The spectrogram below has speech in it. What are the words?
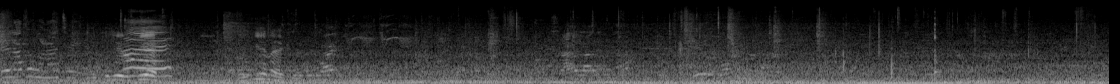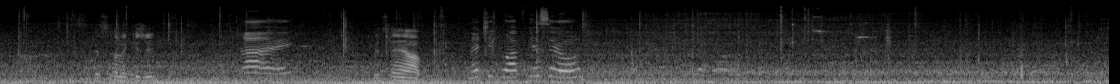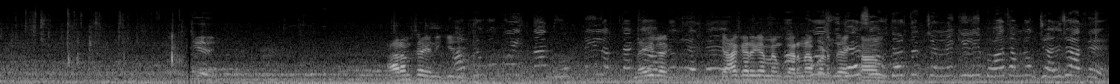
तो होना रुकिए। चाहिए रुकिए ना एक कैसे हो निक्की जी हाय कैसे हैं आप मैं ठीक हूँ आप कैसे हो आराम से है निकी जी आप लोगों को नहीं लग क्या करेगा? मैम करना पड़ता है काम। उधर तक चलने के लिए बहुत हम लोग जल जाते हैं।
